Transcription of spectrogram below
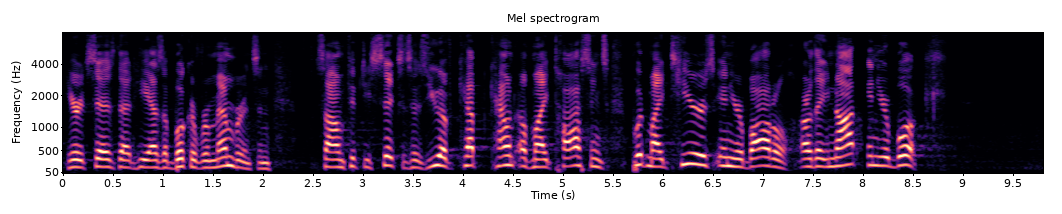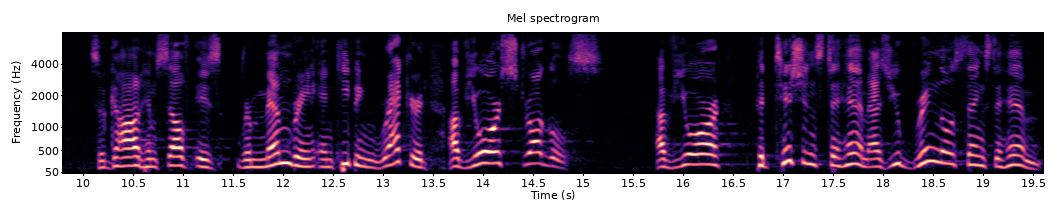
Here it says that He has a book of remembrance. In Psalm 56, it says, You have kept count of my tossings, put my tears in your bottle. Are they not in your book? So God Himself is remembering and keeping record of your struggles, of your petitions to Him as you bring those things to Him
